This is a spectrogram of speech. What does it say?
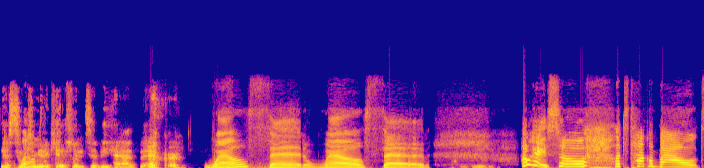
there's some well, communication to be had there. Well said. Well said. Mm-hmm. Okay, so let's talk about.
